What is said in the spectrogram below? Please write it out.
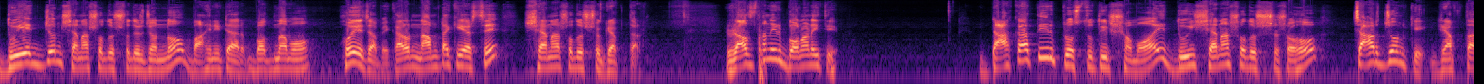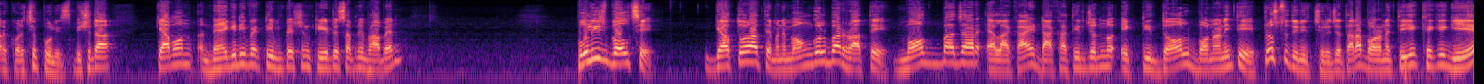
দুই একজন সেনা সদস্যদের জন্য বাহিনীটার বদনামও হয়ে যাবে। কারণ, নামটা কি আসছে? সেনা সদস্য গ্রেপ্তার। রাজধানীর বনানীতে ডাকাতির প্রস্তুতির সময় দুই সেনা সদস্য সহ চারজনকে গ্রেফতার করেছে পুলিশ। বিষয়টা কেমন নেগেটিভ একটা ইমপ্রেশন ক্রিয়েট হয়েছে আপনি ভাবেন? পুলিশ বলছে, গত রাতে মানে মঙ্গলবার রাতে মগবাজার এলাকায় ডাকাতির জন্য একটি দল বনানীতে প্রস্তুতি নিচ্ছিল যে তারা বনানী থেকে গিয়ে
